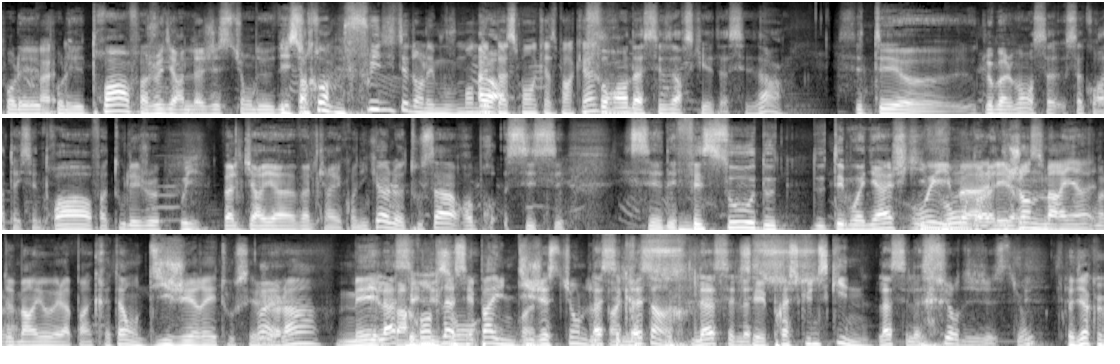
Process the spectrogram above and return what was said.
pour les, Ouais. pour les trois. Enfin, je veux dire, la gestion de, des Et surtout une fluidité dans les mouvements de Alors, déplacement case par Il case. faut rendre à César ce qui est à César. C'était euh, globalement Sa- Sakura Taisen 3, enfin tous les jeux. Oui. Valkyria, Valkyria Chronicle, tout ça, c'est- c'est des faisceaux de, de témoignages qui Oui, vont bah, dans la les gens de, direction. Maria- Voilà. de Mario et Lapin Crétin ont digéré tous ces Ouais. jeux-là, mais Et là, par c'est- contre là c'est pas une ouais. digestion de Lapin Crétin. là, c'est la- C'est presque une skin. Là, c'est la surdigestion. C'est-à-dire que,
